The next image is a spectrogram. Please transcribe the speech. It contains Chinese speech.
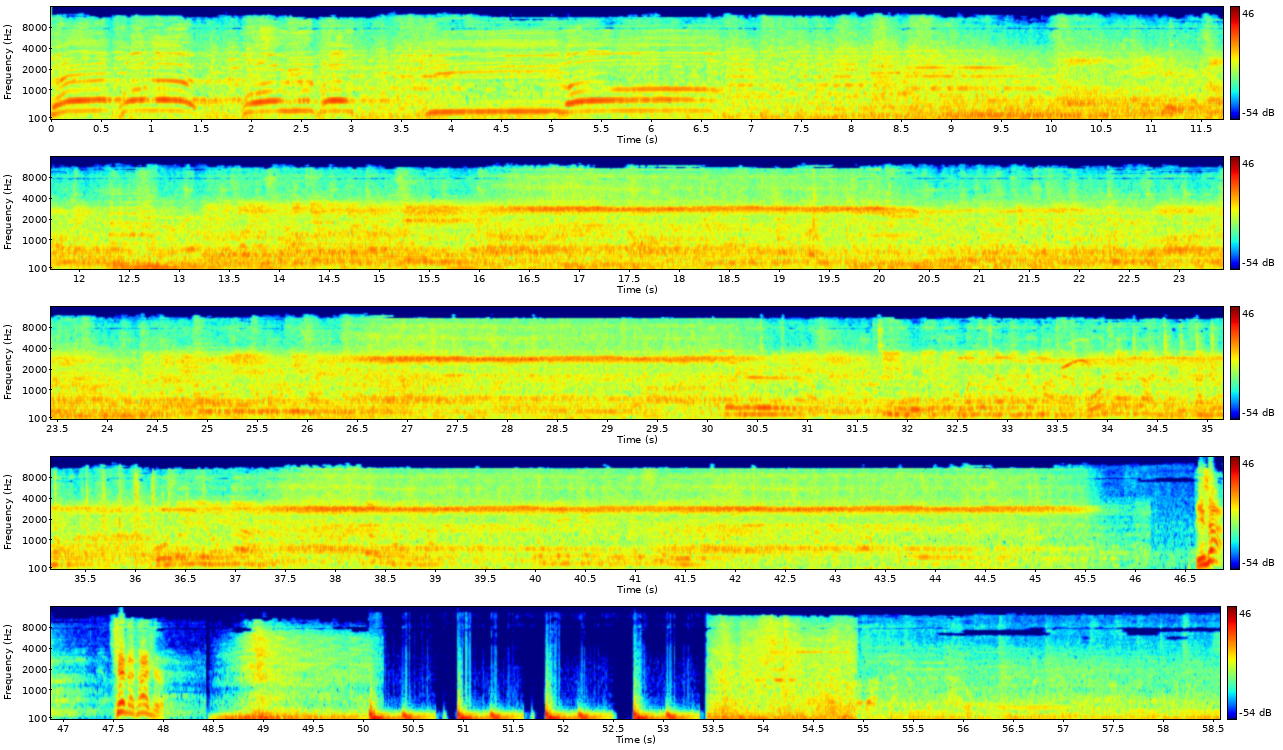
Red Poland Warriors! 环球拳王争霸赛佛山站的比赛之后，武僧一龙的又一场比赛，中间间隔是四个月。比赛现在开始。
